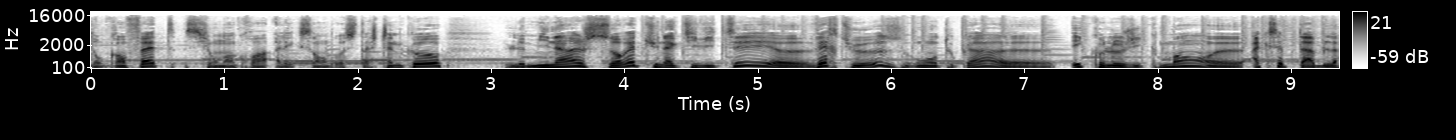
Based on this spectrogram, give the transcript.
donc en fait, si on en croit Alexandre Stashtenko, le minage serait une activité euh, vertueuse, ou en tout cas euh, écologiquement euh, acceptable.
